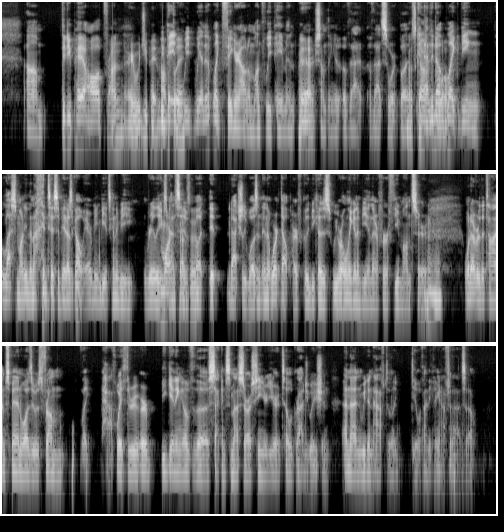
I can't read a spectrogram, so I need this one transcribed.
um, Did you pay it all up front or would you pay we monthly? paid we, we ended up like figuring out a monthly payment or Yeah. something of that of that sort but it ended cool. up like being less money than I anticipated. I was like, oh, Airbnb, it's going to be really expensive, expensive. but it, it actually wasn't. And it worked out perfectly because we were only going to be in there for a few months or Mhm. whatever the time span was. It was from like halfway through or beginning of the second semester, our senior year, until graduation. And then we didn't have to like deal with anything after that. So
